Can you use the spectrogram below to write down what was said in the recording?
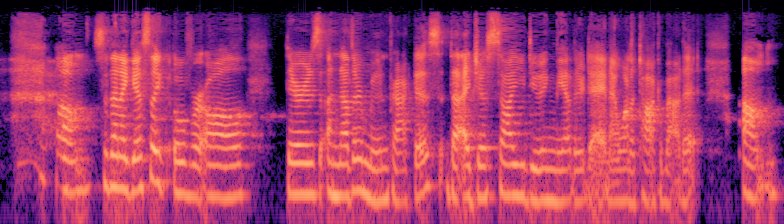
um, so then I guess like overall, there's another moon practice that I just saw you doing the other day, and I want to talk about it. Um,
